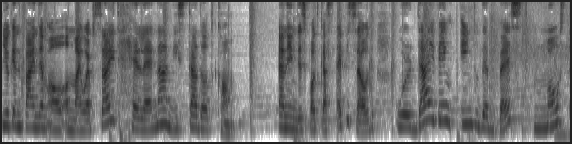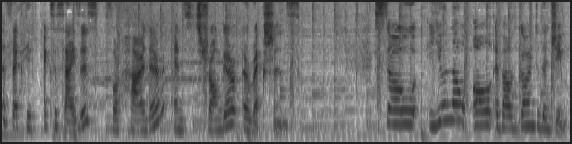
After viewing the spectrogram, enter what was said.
You can find them all on my website, helenanista.com. And in this podcast episode, we're diving into the best, most effective exercises for harder and stronger erections. So, you know all about going to the gym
